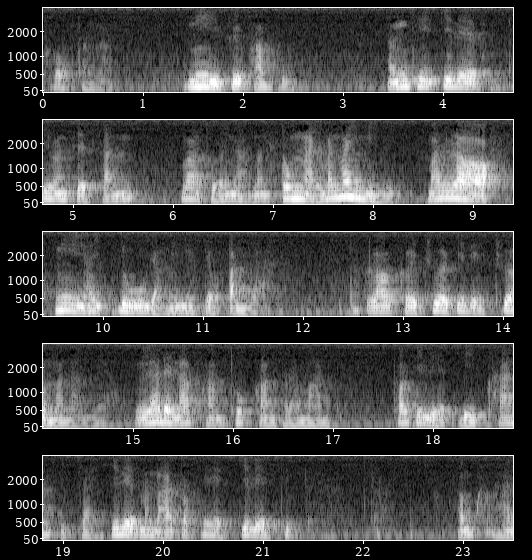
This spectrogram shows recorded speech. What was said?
โครกทั้งนั้นนี่คือความจริงอันที่กิเลสที่มันเสกสรรว่าสวยงามนั้น ตรงไหนมันไม่มี มันหลอกนี่ให้ดูอย่างนี้เรียกว่าปัญญาเราเคยเชื่อกิเลสเชื่อมานานแล้ว แล้วได้รับความทุกข์ความทรมานเพราะกิเลสบีบคั้นจิตใจ กิเลสมันหลายประเภท กิเลสที่ สำคัญ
